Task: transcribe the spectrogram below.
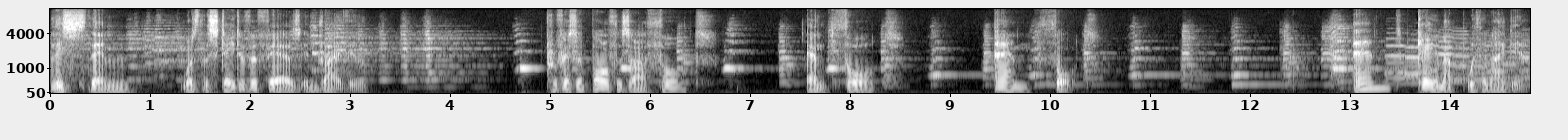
This, then, was the state of affairs in Dryville. Professor Balthazar thought and thought and thought and came up with an idea.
